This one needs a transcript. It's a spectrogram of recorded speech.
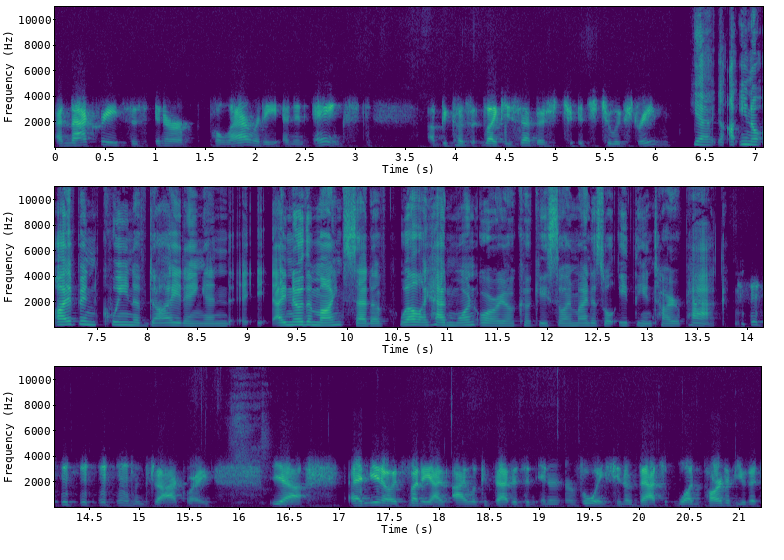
And that creates this inner polarity and an angst because, like you said, there's it's too extreme. Yeah, uh, you know, I've been queen of dieting, and I know the mindset of, well, I had one Oreo cookie, so I might as well eat the entire pack. exactly. Yeah. And, you know, it's funny, I, I look at that as an inner voice. You know, that's one part of you that's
